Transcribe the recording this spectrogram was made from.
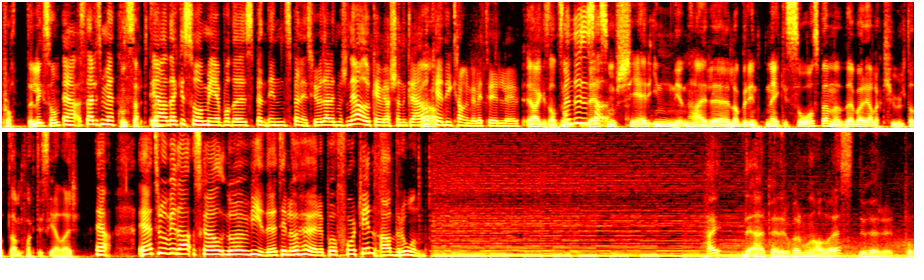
plottet, liksom. Ja, så det er liksom Konseptet. ja, det er ikke så mye både spen spenningsskrivet. Det er litt mer sånn ja, ok, vi har skjønt greia, ok, de krangler litt. Eller. Ja, ikke sant? Men Sånn, du det sa- som skjer inni den her eh, labyrinten er ikke så spennende, det er bare jævla kult at de faktisk er der. Ja. Jeg tror vi da skal gå videre til å høre på 14 av Broen. Hei, det er Pedro Carmona Alvarez. Du hører på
